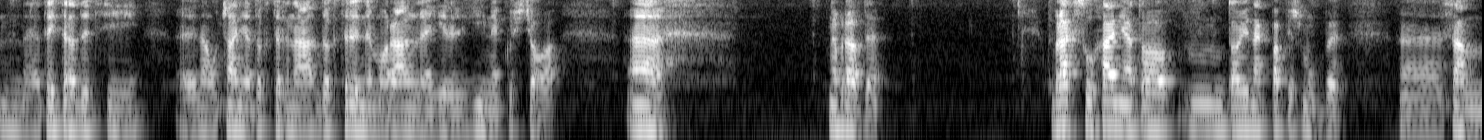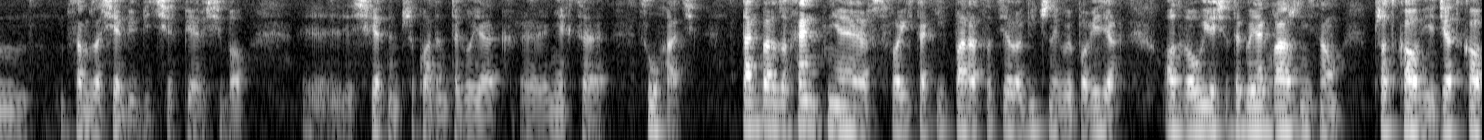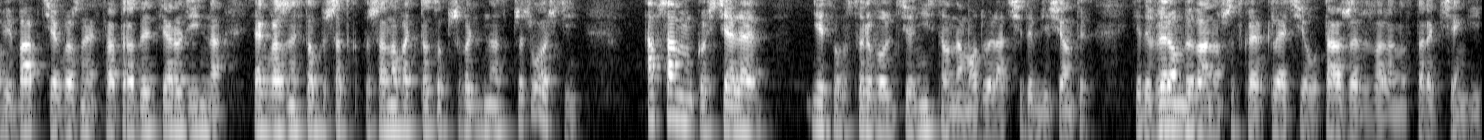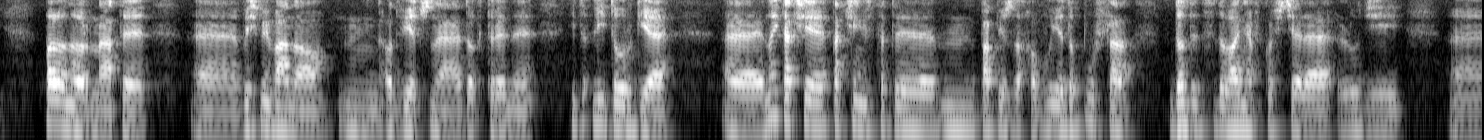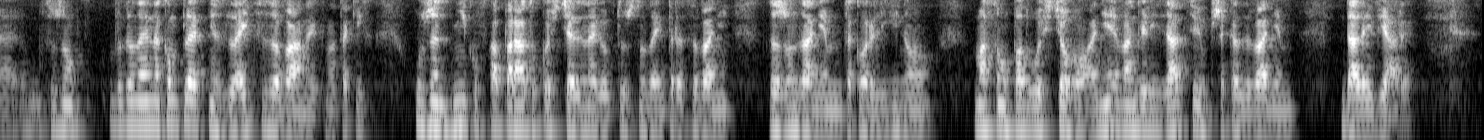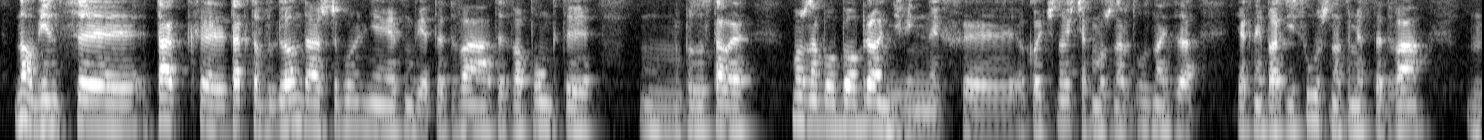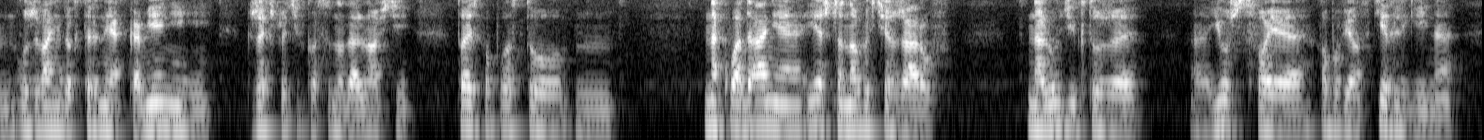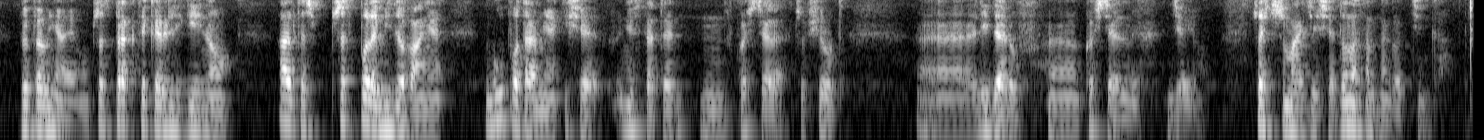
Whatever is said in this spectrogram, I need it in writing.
mm, tej tradycji e, nauczania doktryna, doktryny moralnej i religijnej Kościoła. Ech, naprawdę. Brak słuchania to, mm, to jednak papież mógłby e, sam, sam za siebie bić się w piersi, bo e, jest świetnym przykładem tego, jak e, nie chce słuchać. Tak bardzo chętnie w swoich takich parasocjologicznych wypowiedziach odwołuje się do tego, jak ważni są przodkowie, dziadkowie, babcie, jak ważna jest ta tradycja rodzinna, jak ważne jest to, by szanować to, co przychodzi do nas z przeszłości. A w samym kościele jest po prostu rewolucjonistą na modłę lat 70., kiedy wyrąbywano wszystko jak leci, ołtarze, wywalano stare księgi, palono ornaty, e, wyśmiewano mm, odwieczne doktryny, lit- liturgię. E, no i tak się, tak się niestety mm, papież zachowuje, dopuszcza do decydowania w kościele ludzi, e, którzy wyglądają na kompletnie zlaicyzowanych, na takich urzędników aparatu kościelnego, którzy są zainteresowani zarządzaniem taką religijną masą upadłościową, a nie ewangelizacją i przekazywaniem dalej wiary. No więc e, tak, e, tak to wygląda, szczególnie jak mówię, te dwa, te dwa punkty mm, pozostałe można byłoby obronić w innych e, okolicznościach, można nawet uznać za jak najbardziej słuszne, natomiast te dwa, mm, używanie doktryny jak kamieni i grzech przeciwko synodalności, to jest po prostu mm, nakładanie jeszcze nowych ciężarów na ludzi, którzy e, już swoje obowiązki religijne wypełniają przez praktykę religijną, ale też przez polemizowanie głupotami, jakie się niestety mm, w kościele czy wśród e, liderów e, kościelnych dzieją. Cześć, trzymajcie się, do następnego odcinka.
